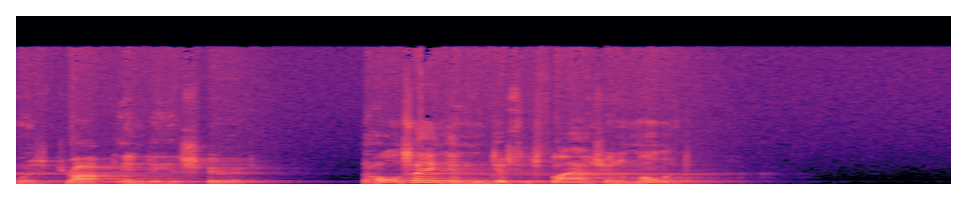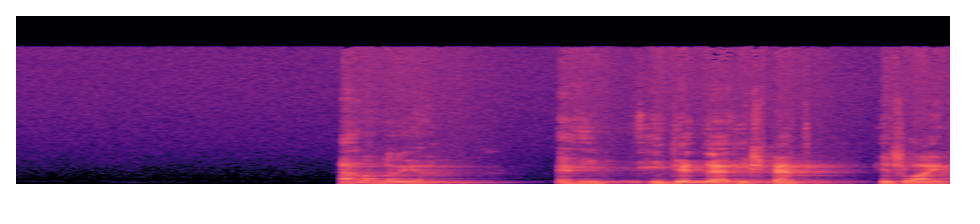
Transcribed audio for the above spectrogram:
was dropped into his spirit. The whole thing in just a flash, in a moment. Hallelujah. And he, he did that. He spent his life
